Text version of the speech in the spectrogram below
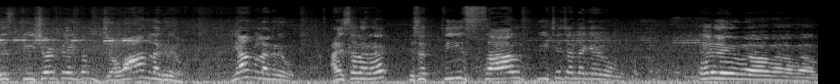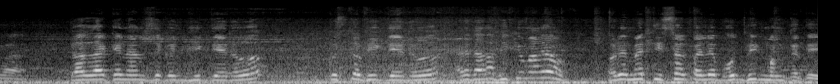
इस टी शर्ट पे एकदम जवान लग रहे हो, यंग लग रहे हो। ऐसा लग रहा है जैसे तीस साल पीछे चले गए हो। अरे वाह वाह वाह वाह। अल्लाह के नाम से कुछ भीख दे दो, कुछ तो भीख दे दो। अरे दादा, भीख क्यों मांग रहे हो? अरे मैं तीस साल पहले बहुत भीख मांगते थे।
